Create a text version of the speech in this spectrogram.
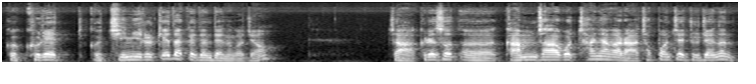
그 글의 그 진의를 깨닫게 된다는 거죠. 자, 그래서 어, 감사하고 찬양하라. 첫 번째 주제는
